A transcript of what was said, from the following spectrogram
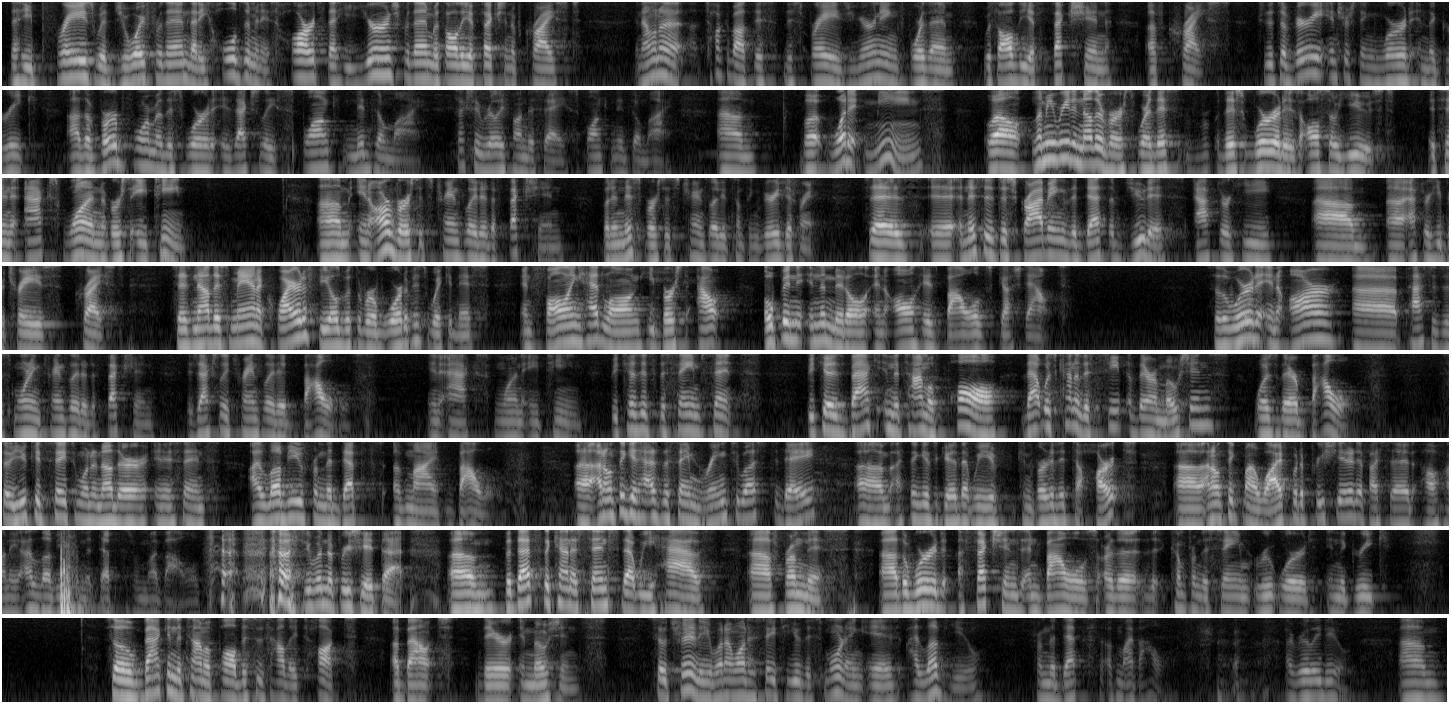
that he prays with joy for them, that he holds them in his heart, that he yearns for them with all the affection of Christ. And I want to talk about this, this phrase, yearning for them with all the affection of Christ, because it's a very interesting word in the Greek. Uh, the verb form of this word is actually splunk nidzomai. It's actually really fun to say, splanchnizomai. Um, but what it means, well, let me read another verse where this, this word is also used. It's in Acts 1, verse 18. Um, in our verse, it's translated affection, but in this verse, it's translated something very different. Says, uh, and this is describing the death of Judas after he, um, uh, after he betrays Christ. It says, Now this man acquired a field with the reward of his wickedness and falling headlong, he burst out open in the middle, and all his bowels gushed out. So the word in our uh, passage this morning, translated affection, is actually translated bowels in Acts 1:18 because it's the same sense. Because back in the time of Paul, that was kind of the seat of their emotions was their bowels. So you could say to one another in a sense, I love you from the depths of my bowels. Uh, I don't think it has the same ring to us today. Um, I think it's good that we've converted it to heart. Uh, I don't think my wife would appreciate it if I said, Oh, honey, I love you from the depths of my bowels. she wouldn't appreciate that. Um, but that's the kind of sense that we have uh, from this. Uh, the word affections and bowels are the, the, come from the same root word in the Greek. So, back in the time of Paul, this is how they talked about their emotions. So, Trinity, what I want to say to you this morning is I love you from the depths of my bowels. I really do. Um,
